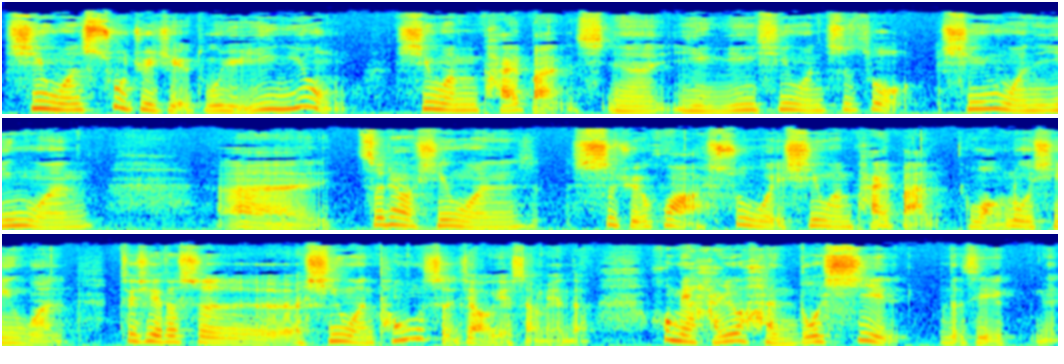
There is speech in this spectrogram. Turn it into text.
新闻数据解读与应用、新闻排版、嗯影音新闻制作、新闻英文。呃，资料新闻、视觉化、数位新闻排版、网络新闻，这些都是新闻通识教育上面的。后面还有很多细的这些嗯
